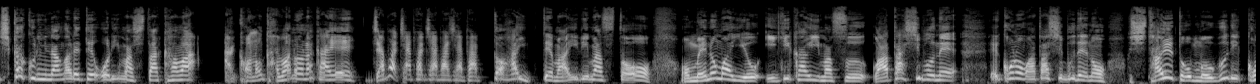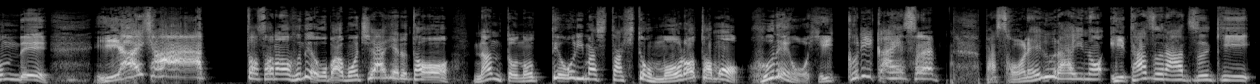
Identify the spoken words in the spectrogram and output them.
近くに流れておりました川、この川の中へ、ジャバジャバジャバジャバっと入って参りますと、目の前を行き交います渡し船。この渡し船の下へと潜り込んで、よいしょーとその船をば持ち上げると、なんと乗っておりました人もろとも船をひっくり返す。まあ、それぐらいのいたずら好き。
